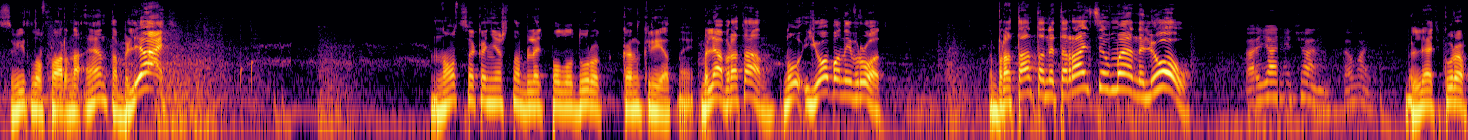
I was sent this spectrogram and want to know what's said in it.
Світло фар на ента, блять! Ну, це, конечно, блядь, полудурок конкретний. Бля, братан, ну йобаний в рот. Братан, та не таранься в мене, льоу! Да я нечаянно, давай. Блять, кура,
